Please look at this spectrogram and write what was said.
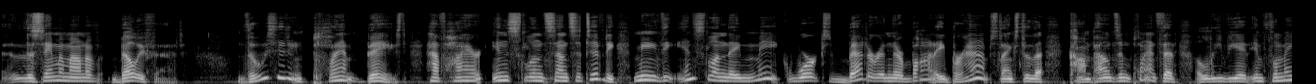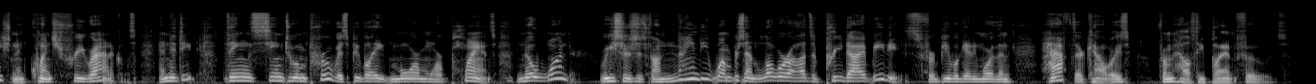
the same amount of belly fat, those eating plant-based have higher insulin sensitivity, meaning the insulin they make works better in their body, perhaps thanks to the compounds in plants that alleviate inflammation and quench free radicals. And indeed, things seem to improve as people ate more and more plants. No wonder researchers found 91% lower odds of prediabetes for people getting more than half their calories from healthy plant foods.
